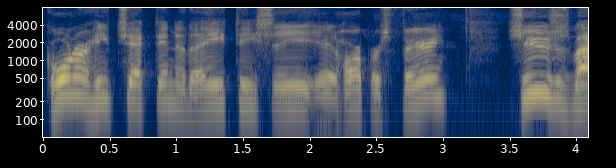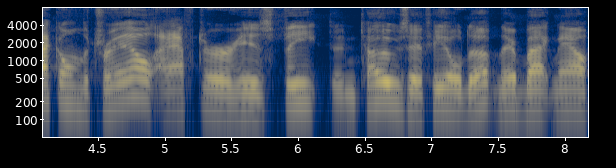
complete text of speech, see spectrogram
Corner, he checked into the ATC at Harper's Ferry. Shoes is back on the trail after his feet and toes have healed up, and they're back now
